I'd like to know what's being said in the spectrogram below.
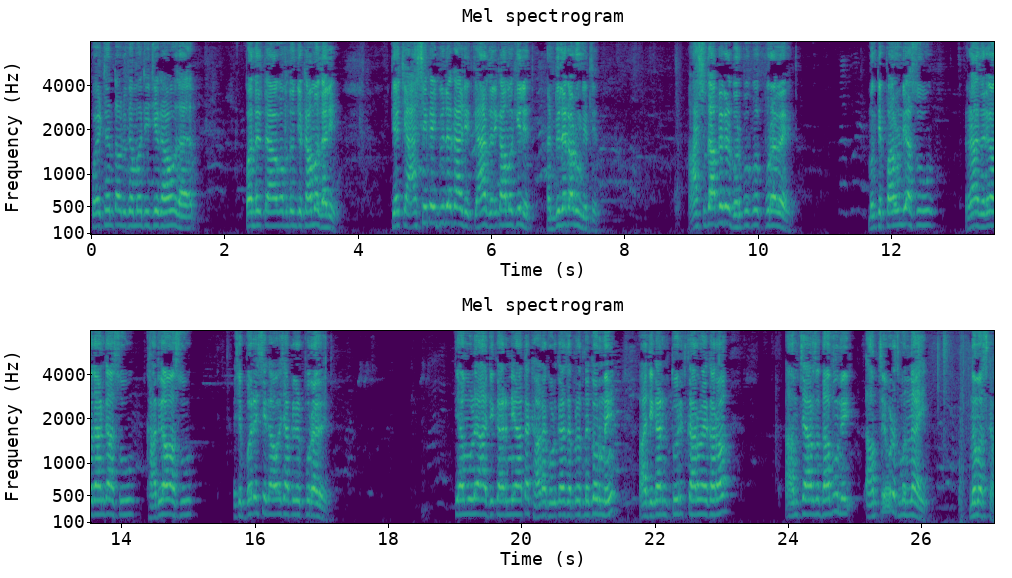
पैठण तालुक्यामध्ये जे गाव झालं पंधरा त्या गावामधून जे कामं झाले त्याचे असे काही बिलं काढले ते अर्धले कामं केलेत आणि बिलं काढून घेतलेत. आज सुद्धा आपल्याकडे भरपूर पुरावे आहेत. मग ते पारुंडी असू राजगाव दांडगा असू खादगाव असू असे बरेचसे गावाचे आपल्याकडे पुरावे आहेत. त्यामुळे अधिकाऱ्यांनी आता खाडाखोड करायचा प्रयत्न करू नये. अधिकाऱ्यांनी त्वरित कारवाई करावा आमचा अर्ज दाबू नये. आमचं एवढंच म्हणणं आहे. नमस्कार.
